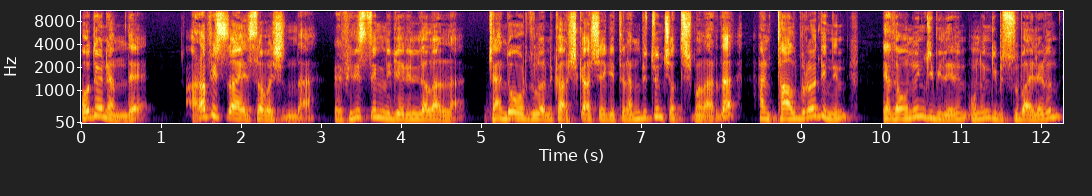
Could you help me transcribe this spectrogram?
o dönemde Arap-İsrail Savaşı'nda ve Filistinli gerillalarla kendi ordularını karşı karşıya getiren bütün çatışmalarda hani Talbrodi'nin ya da onun gibilerin, onun gibi subayların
